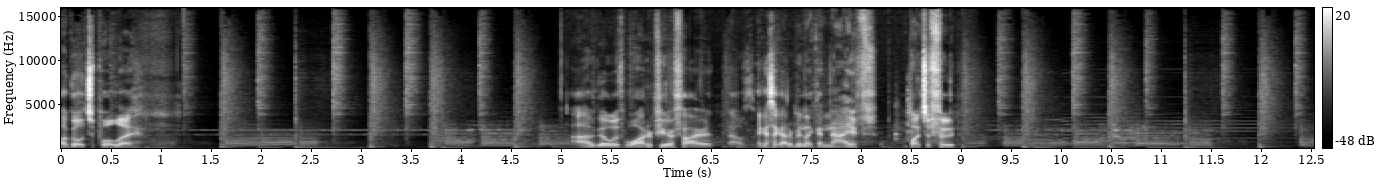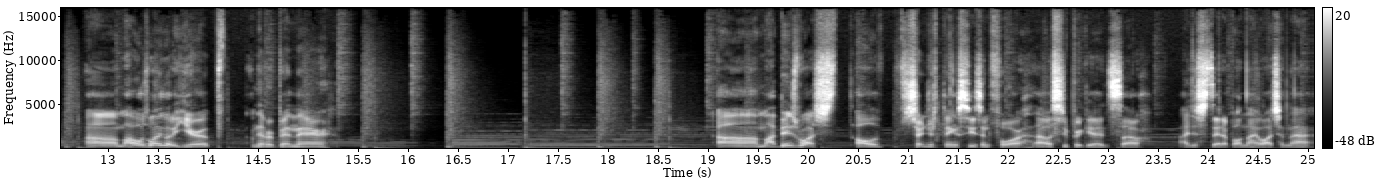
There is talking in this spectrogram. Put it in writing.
I'll go Chipotle. I'll go with water purifier. That was. I guess I got to bring like a knife, a bunch of food. Um, I always want to go to Europe. I've never been there. Um, I binge watched all of Stranger Things season four. That was super good, so I just stayed up all night watching that.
